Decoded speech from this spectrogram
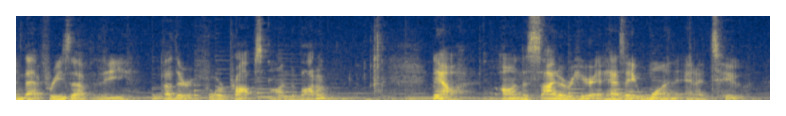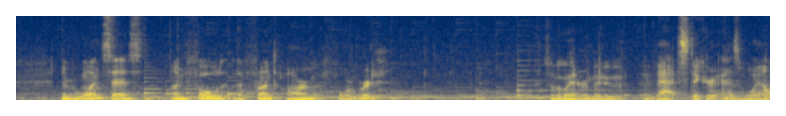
And that frees up the other four props on the bottom. Now, on the side over here, it has a one and a two. Number one says, unfold the front arm forward so I'm gonna go ahead and remove that sticker as well.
